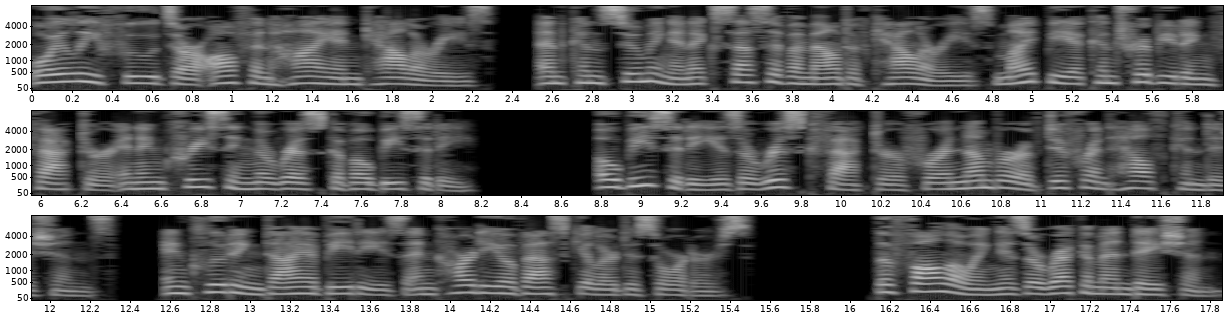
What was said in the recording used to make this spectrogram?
Oily foods are often high in calories, and consuming an excessive amount of calories might be a contributing factor in increasing the risk of obesity. Obesity is a risk factor for a number of different health conditions, including diabetes and cardiovascular disorders. The following is a recommendation.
